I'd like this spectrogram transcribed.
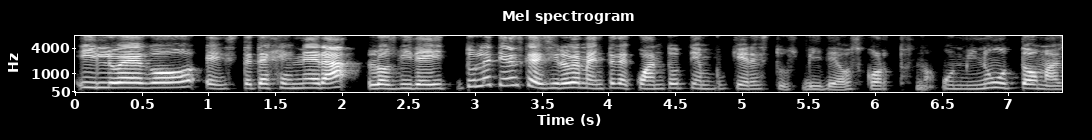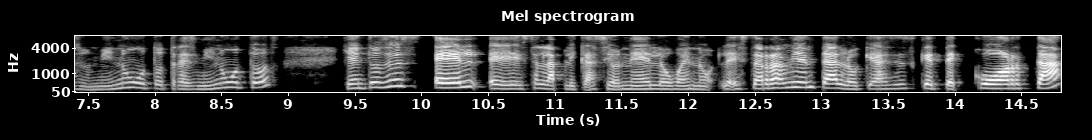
y luego este, te genera los videos. Tú le tienes que decir, obviamente, de cuánto tiempo quieres tus videos cortos, ¿no? Un minuto, más de un minuto, tres minutos. Y entonces él, esta es la aplicación, él, o bueno, esta herramienta lo que hace es que te corta,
